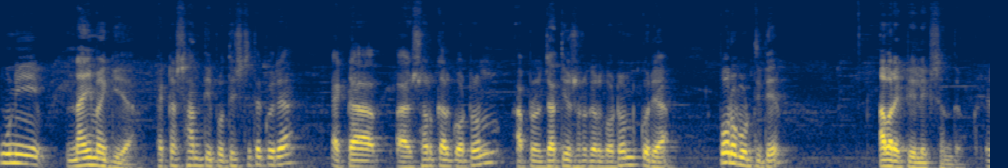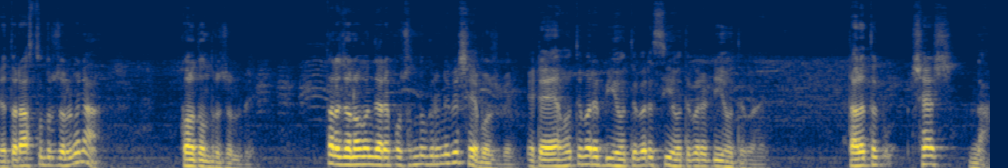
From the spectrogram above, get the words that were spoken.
উনি নাইমা গিয়া একটা শান্তি প্রতিষ্ঠিত করিয়া একটা সরকার গঠন, আপনার জাতীয় সরকার গঠন করিয়া পরবর্তীতে আবার একটা ইলেকশন দেখ এটা তো রাজতন্ত্র চলবে না, গণতন্ত্র চলবে। তাহলে জনগণ যারা পছন্দ করে নেবে, সে বসবে। এটা এ হতে পারে, বি হতে পারে, সি হতে পারে, ডি হতে পারে। তাহলে তো শেষ? না।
